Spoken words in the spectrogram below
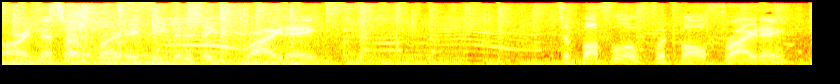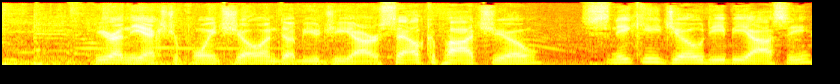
All right, that's our Friday theme. It is a Friday. It's a Buffalo Football Friday here on the Extra Point Show on WGR. Sal Capaccio, Sneaky Joe DiBiase.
